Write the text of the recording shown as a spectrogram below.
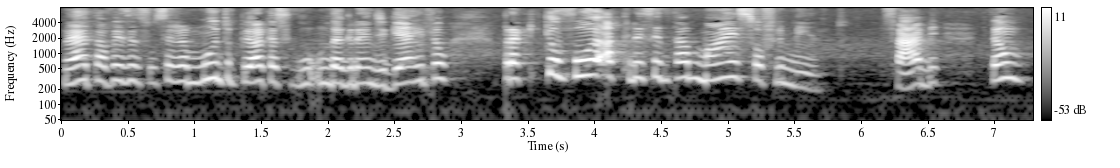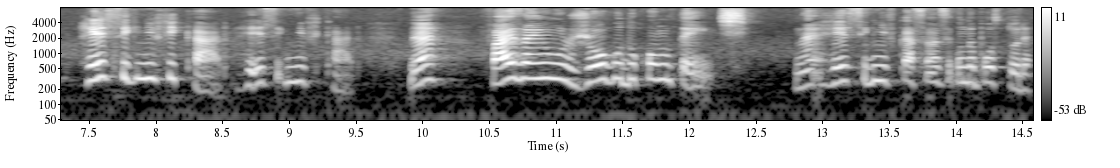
Né? Talvez isso seja muito pior que a Segunda Grande Guerra. Então, para que, que eu vou acrescentar mais sofrimento? Sabe? Então, ressignificar, ressignificar. Né? Faz aí um jogo do contente. Né? Ressignificação é a segunda postura.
